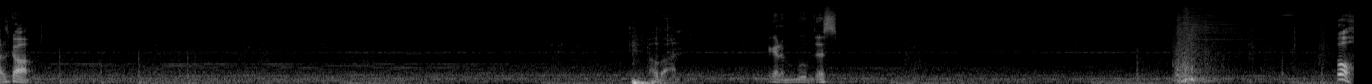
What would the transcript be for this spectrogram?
Let's go up. Hold on. I gotta move this. Oh.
